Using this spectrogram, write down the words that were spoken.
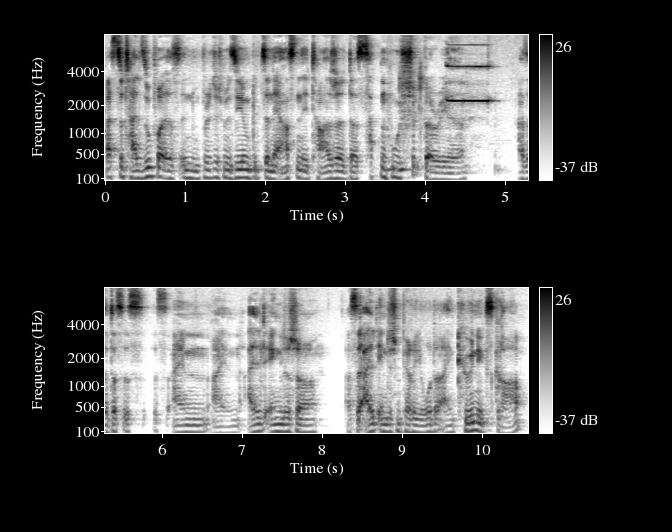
Was total super ist, in dem British Museum gibt es in der ersten Etage das Sutton Hoo Ship Burial. Also das ist, ist ein, ein altenglischer, aus der altenglischen Periode, ein Königsgrab.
